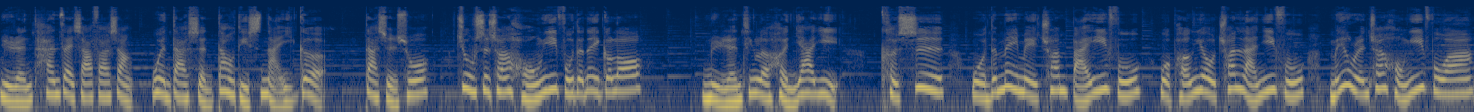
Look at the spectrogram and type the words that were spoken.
女人瘫在沙发上，问大婶：“到底是哪一个？”大婶说：“就是穿红衣服的那个喽。”女人听了很讶异：“可是我的妹妹穿白衣服，我朋友穿蓝衣服，没有人穿红衣服啊。”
